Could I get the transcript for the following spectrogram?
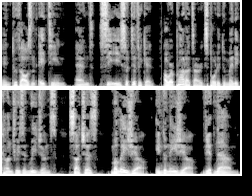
in 2018 and CE Certificate. Our products are exported to many countries and regions such as Malaysia, Indonesia, Vietnam,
